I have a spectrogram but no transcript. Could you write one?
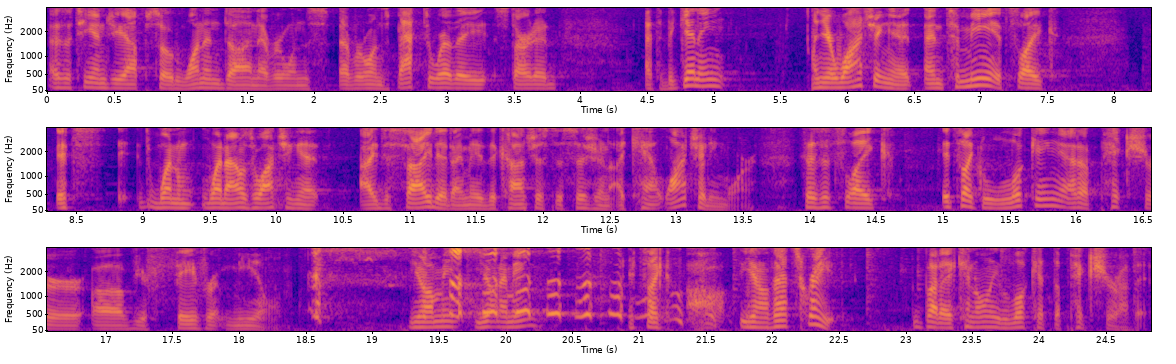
as a TNG episode, one and done. Everyone's everyone's back to where they started at the beginning, and you're watching it, and to me, it's like it's when when I was watching it, I decided I made the conscious decision I can't watch anymore because it's like it's like looking at a picture of your favorite meal. You know what I mean? You know what I mean? It's like, oh, you know, that's great, but I can only look at the picture of it.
